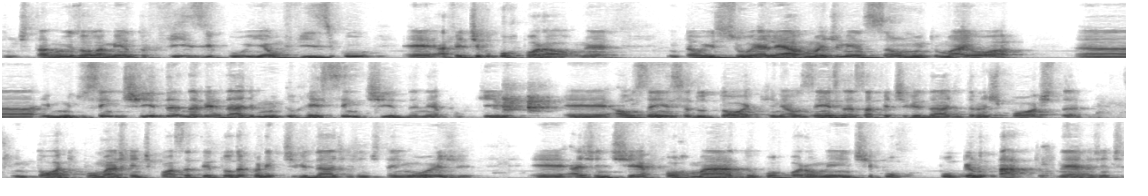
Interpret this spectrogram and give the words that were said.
A gente está no isolamento físico, e é um físico é, afetivo corporal, né? Então, isso eleva uma dimensão muito maior uh, e muito sentida, na verdade, muito ressentida, né? Porque é, a ausência do toque, né? a ausência dessa afetividade transposta em toque, por mais que a gente possa ter toda a conectividade que a gente tem hoje, é, a gente é formado corporalmente por, por, pelo tato, né? A gente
